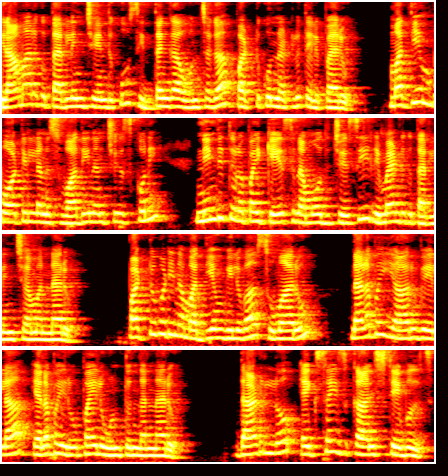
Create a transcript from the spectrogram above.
గ్రామాలకు తరలించేందుకు సిద్ధంగా ఉంచగా పట్టుకున్నట్లు తెలిపారు. మద్యం బాటిళ్ళను స్వాధీనం చేసుకుని నిందితులపై కేసు నమోదు చేసి రిమాండ్కు తరలించామన్నారు. పట్టుబడిన మద్యం విలువ సుమారు నలభై ఆరు వేల ఎనభై రూపాయలు ఉంటుందన్నారు. దాడుల్లో ఎక్సైజ్ కానిస్టేబుల్స్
